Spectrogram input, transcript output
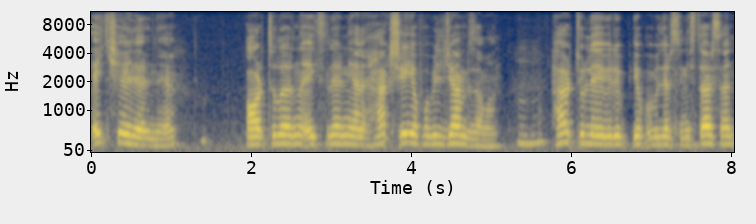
ek şeylerini, artılarını, eksilerini yani her şeyi yapabileceğin bir zaman. Her türlü evirip yapabilirsin. İstersen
